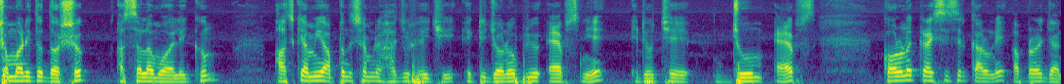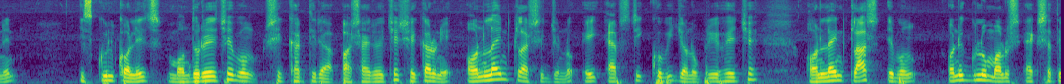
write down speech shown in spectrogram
সম্মানিত দর্শক, আসসালামু আলাইকুম। আজকে আমি আপনাদের সামনে হাজির হয়েছি একটি জনপ্রিয় অ্যাপস নিয়ে। এটি হচ্ছে জুম অ্যাপস। করোনা ক্রাইসিসের কারণে আপনারা জানেন, স্কুল, কলেজ বন্ধ রয়েছে এবং শিক্ষার্থীরা বাসায় রয়েছে। সে কারণে অনলাইন ক্লাসের জন্য এই অ্যাপসটি খুবই জনপ্রিয় হয়েছে। অনলাইন ক্লাস এবং অনেকগুলো মানুষ একসাথে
